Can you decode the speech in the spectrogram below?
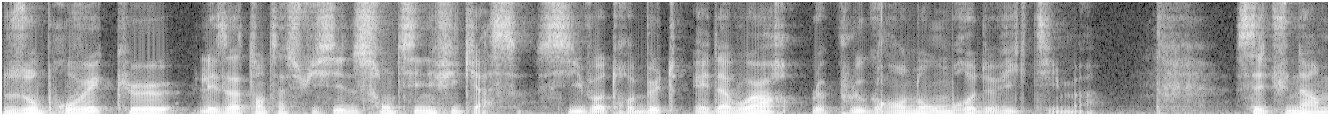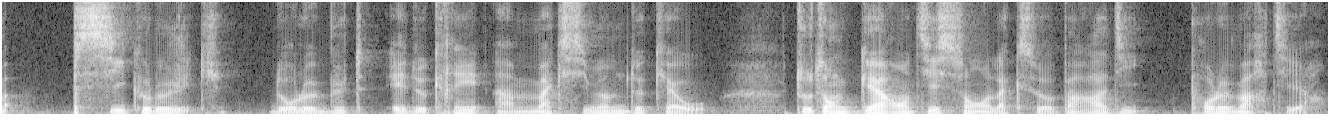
nous ont prouvé que les attentats suicides sont inefficaces si votre but est d'avoir le plus grand nombre de victimes. C'est une arme psychologique, dont le but est de créer un maximum de chaos, tout en garantissant l'accès au paradis pour le martyr.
